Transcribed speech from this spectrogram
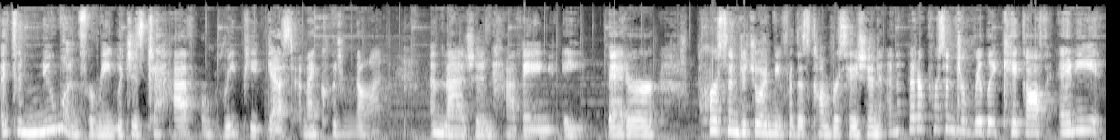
it's a new one for me, which is to have a repeat guest, and I could not imagine having a better person to join me for this conversation and a better person to really kick off any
